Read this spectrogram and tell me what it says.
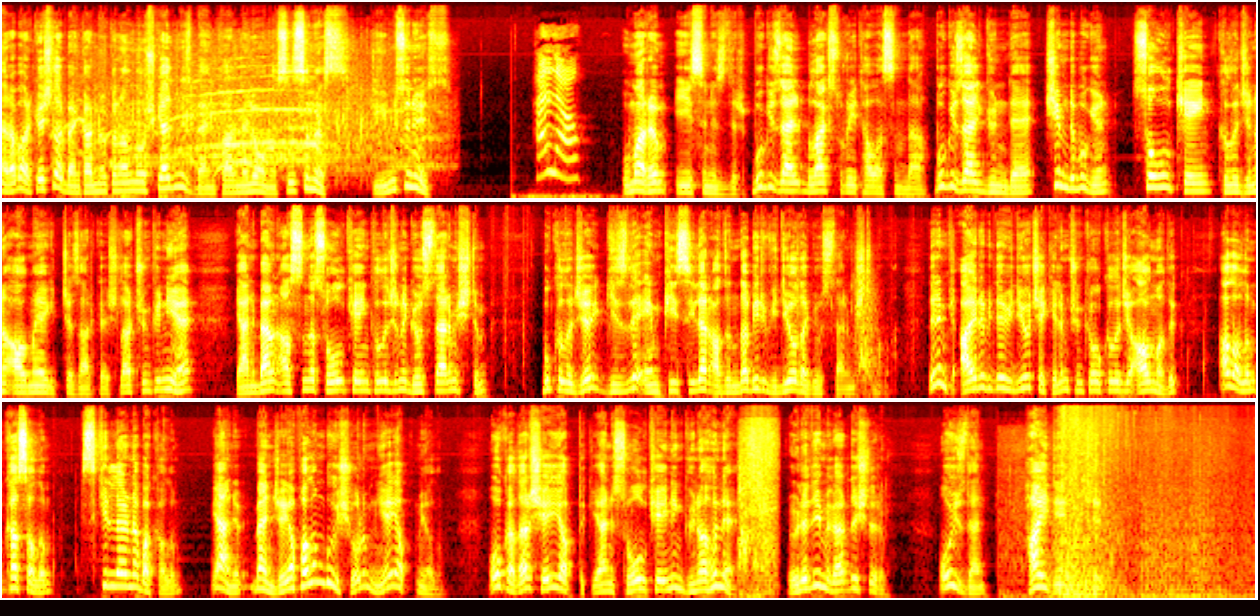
Merhaba arkadaşlar ben Carmelo kanalına hoş geldiniz. Ben Carmelo nasılsınız? İyi misiniz? Hello. Umarım iyisinizdir. Bu güzel Black Street havasında, bu güzel günde, şimdi bugün Soul Kane kılıcını almaya gideceğiz arkadaşlar. Çünkü niye? Yani ben aslında Soul Kane kılıcını göstermiştim. Bu kılıcı gizli NPC'ler adında bir videoda göstermiştim ama. Dedim ki ayrı bir de video çekelim çünkü o kılıcı almadık. Alalım, kasalım, skill'lerine bakalım. Yani bence yapalım bu işi oğlum. Niye yapmayalım? O kadar şey yaptık. Yani Soul Kane'in günahı ne? Öyle değil mi kardeşlerim? O yüzden haydi gidelim.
